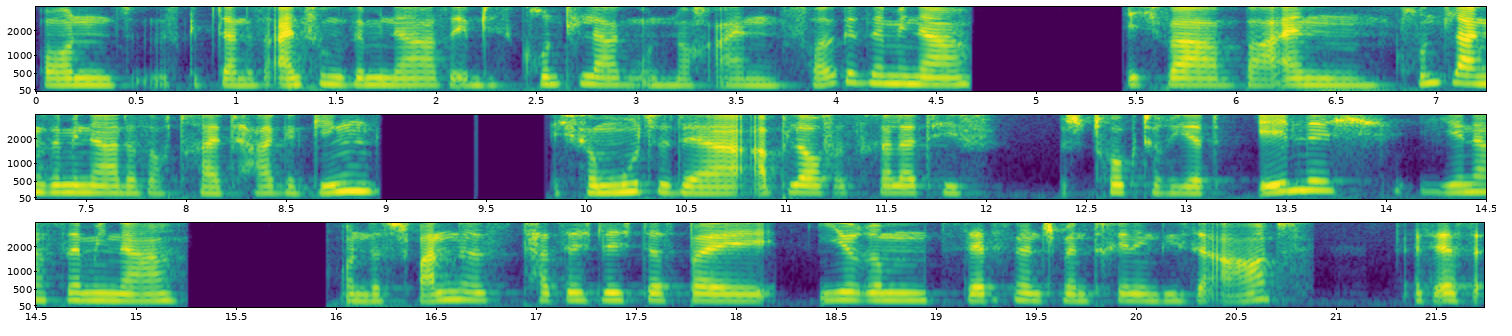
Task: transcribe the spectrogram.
Und es gibt dann das Einführungsseminar, also eben diese Grundlagen und noch ein Folgeseminar. Ich war bei einem Grundlagenseminar, das auch drei Tage ging. Ich vermute, der Ablauf ist relativ strukturiert ähnlich, je nach Seminar. Und das Spannende ist tatsächlich, dass bei ihrem Selbstmanagement-Training diese Art es erst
